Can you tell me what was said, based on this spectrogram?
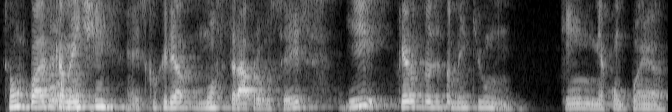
Então, basicamente, é isso que eu queria mostrar para vocês. E quero trazer também que um, quem me acompanha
